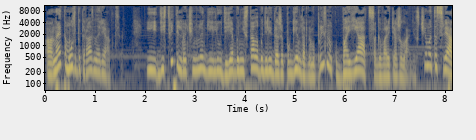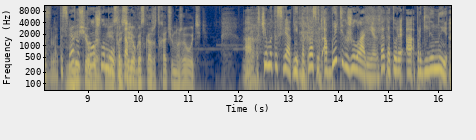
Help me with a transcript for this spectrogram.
а, на это может быть разная реакция. И действительно, очень многие люди, я бы не стала бы делить даже по гендерному признаку, боятся говорить о желаниях. С чем это связано? Это Ну, связано с еще бы, прошлым если опытом. Серега скажет, хочу на животике. А, с чем это связано? Нет, как раз вот об этих желаниях, да, которые определены э,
